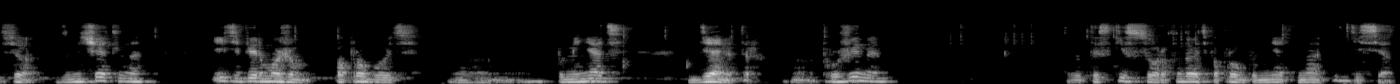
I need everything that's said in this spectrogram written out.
Все замечательно. И теперь можем попробовать э, поменять диаметр э, пружины. Вот эскиз 40. Ну давайте попробуем поменять на 50.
